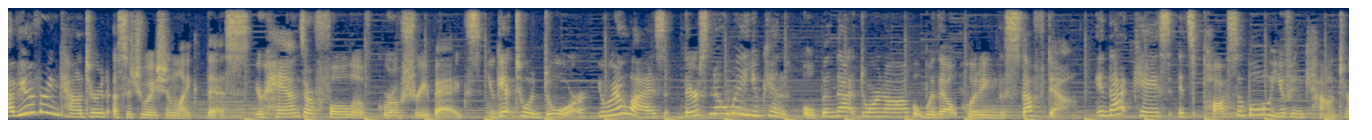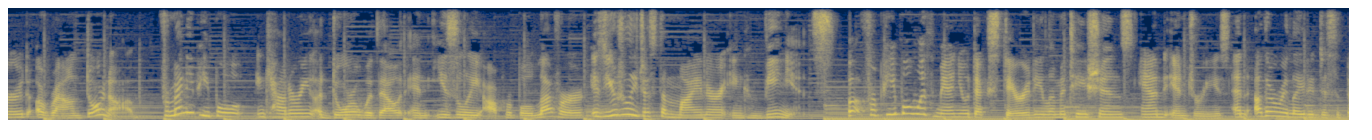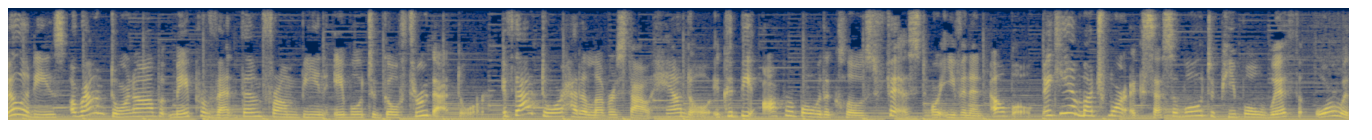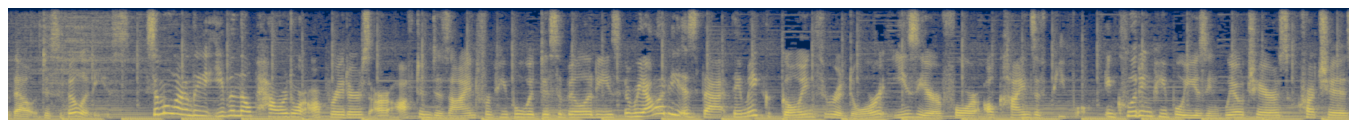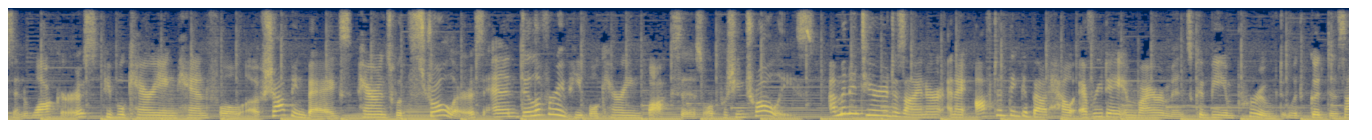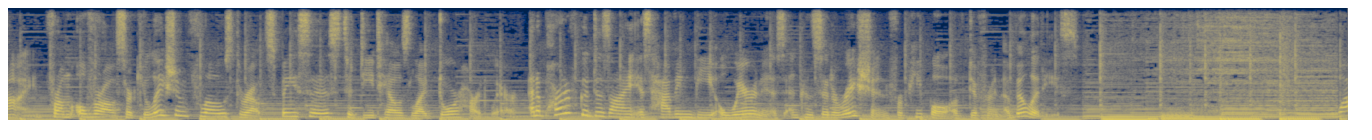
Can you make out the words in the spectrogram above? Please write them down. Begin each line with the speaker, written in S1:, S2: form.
S1: Have you ever encountered a situation like this? Your hands are full of grocery bags. You get to a door. You realize there's no way you can open that doorknob without putting the stuff down. In that case, it's possible you've encountered a round doorknob. For many people, encountering a door without an easily operable lever is usually just a minor inconvenience. But for people with manual dexterity limitations, hand injuries, and other related disabilities, a round doorknob may prevent them from being able to go through that door. If that door had a lever style handle, it could be operable with a closed fist or even an elbow, making it much more accessible to people with or without disabilities. Similarly, even though power door operators are often designed for people with disabilities, the reality is that they make going through a door easier for all kinds of people including people using wheelchairs, crutches, and walkers, people carrying handful of shopping bags, parents with strollers, and delivery people carrying boxes or pushing trolleys. I'm an interior designer and I often think about how everyday environments could be improved with good design, from overall circulation flows throughout spaces to details like door hardware. And a part of good design is having the awareness and consideration for people of different abilities.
